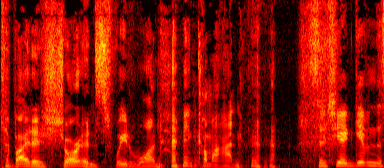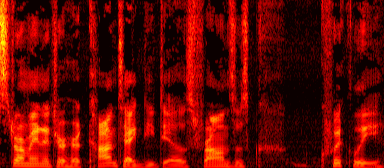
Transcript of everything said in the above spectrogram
to buy this short and sweet one. I mean, come on. Since she had given the store manager her contact details, Franz was qu- quickly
